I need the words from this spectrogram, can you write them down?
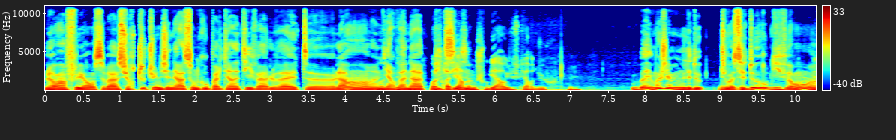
Leur influence bah, sur toute une génération de groupes alternatifs, elle va être euh, là. hein, Ouais, Nirvana. Moi, je Pixies. préfère même Sugar ou Husker Du. Bah, moi, j'aime les deux. Tu Et vois, c'est deux groupes différents. Et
